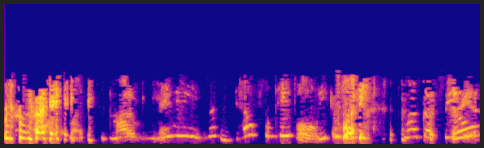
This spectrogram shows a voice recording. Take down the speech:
right. like, it's maybe just help some people. You can like, it's not that serious.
